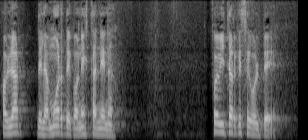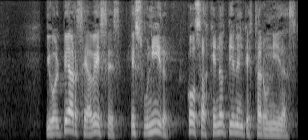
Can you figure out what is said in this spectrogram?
Hablar de la muerte con esta nena fue evitar que se golpee. Y golpearse a veces es unir cosas que no tienen que estar unidas.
